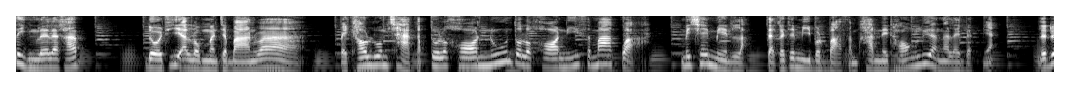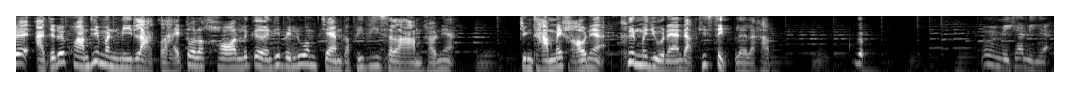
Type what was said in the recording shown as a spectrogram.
สิ่งเลยแหละครับ โดยที่อารมณ์มันจะบานว่า ไปเข้าร่วมฉากกับตัวละครนู้นตัวละครนี้ซะมากกว่า ไม่ใช่เมนหลัก แต่ก็จะมีบทบาทสำคัญในท้องเรื่องอะไรแบบเนี้ยและด้วยอาจจะด้วยความที่มันมีหลากหลายตัวละครเหลือเกินที่ไปร่วมแจมกับพี่ๆสลามเขาเนี่ย จึงทำให้เขาเนี่ยขึ้นมาอยู่ในอันดับที่ 10 เลยละครับ มันมีแค่นี้อะ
